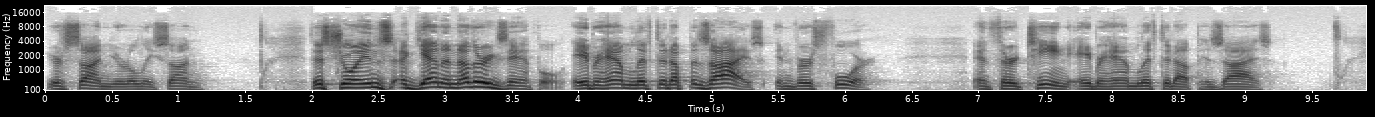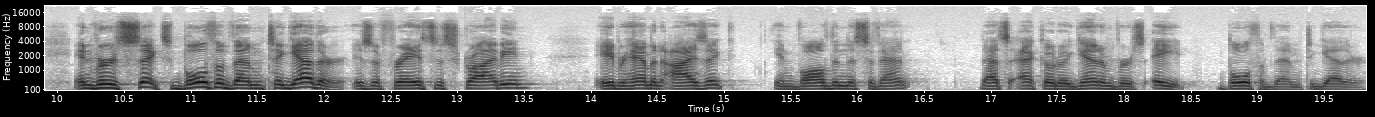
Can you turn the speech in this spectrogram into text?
your son, your only son. This joins again another example. Abraham lifted up his eyes in verse 4 and 13, Abraham lifted up his eyes. In verse 6, both of them together is a phrase describing Abraham and Isaac involved in this event. That's echoed again in verse 8, both of them together.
